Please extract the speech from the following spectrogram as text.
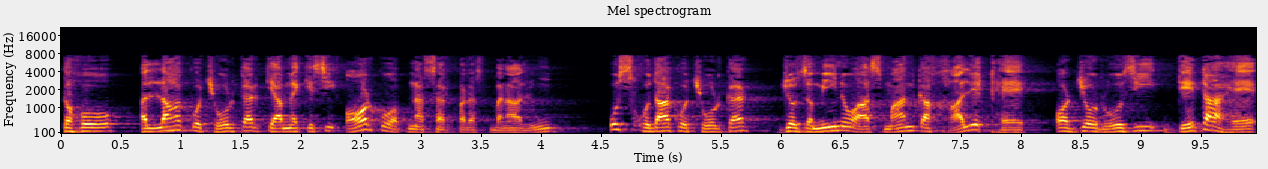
کہو اللہ کو چھوڑ کر کیا میں کسی اور کو اپنا سرپرست بنا لوں؟ اس خدا کو چھوڑ کر جو زمین و آسمان کا خالق ہے اور جو روزی دیتا ہے،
